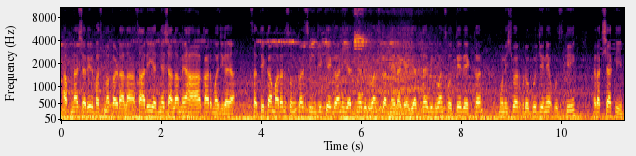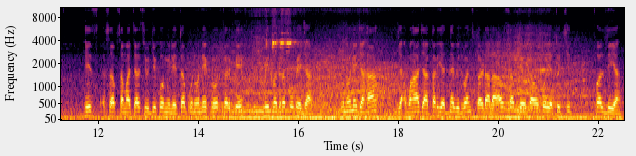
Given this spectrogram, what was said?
अपना शरीर भस्म कर डाला। सारी यज्ञशाला में हाहाकार मच गया। सती का मरण सुनकर शिवजी के गण यज्ञ विध्वंस करने लगे। यज्ञ विध्वंस होते देखकर मुनीश्वर भृगु जी ने उसकी रक्षा की। ये सब समाचार शिवजी को मिले तब उन्होंने क्रोध करके वीरभद्र को भेजा। उन्होंने जहाँ जा, वहाँ जाकर यज्ञ विध्वंस कर डाला और सब देवताओं को यथोचित फल दिया।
